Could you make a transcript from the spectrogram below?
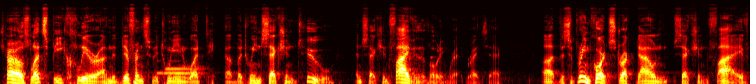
Charles, let's be clear on the difference between what uh, between Section Two and Section Five in the Voting Rights Act. Uh, the Supreme Court struck down Section 5,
